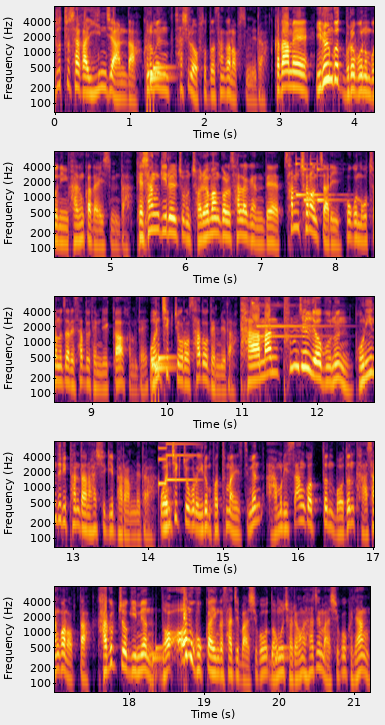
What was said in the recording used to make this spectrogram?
누트사가 2인지 안다. 그러면 사실 없어도 상관없습니다. 그다음에 이런 것 물어보는 분이 간혹가다 있습니다. 계산기를 좀 저렴한 걸 살려겠는데 3,000원짜리 혹은 5,000원짜리 사도 됩니까? 그런데 원칙적으로 사도 됩니다. 다만 품질 여부는 본인들이 판단하시기 바랍니다. 원칙적으로 이런 버튼만 있으면 아무리 싼 것든 뭐든 다 상관없다. 가급적이면 너무 고가인 거 사지 마시고 너무 저렴한 거 사지 마시고 그냥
